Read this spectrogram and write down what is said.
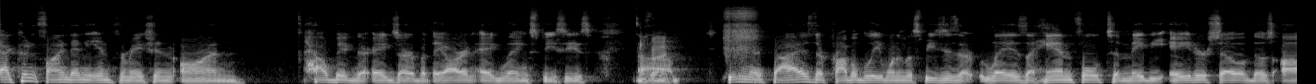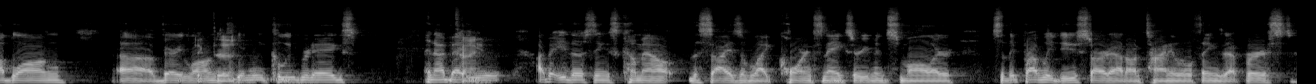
I couldn't find any information on how big their eggs are, but they are an egg laying species. Okay. given their size, they're probably one of the species that lays a handful to maybe eight or so of those oblong, uh, very long, the- skinny colubrid eggs. And I bet Okay. you, I bet you those things come out the size of like corn snakes or even smaller. So they probably do start out on tiny little things at first,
